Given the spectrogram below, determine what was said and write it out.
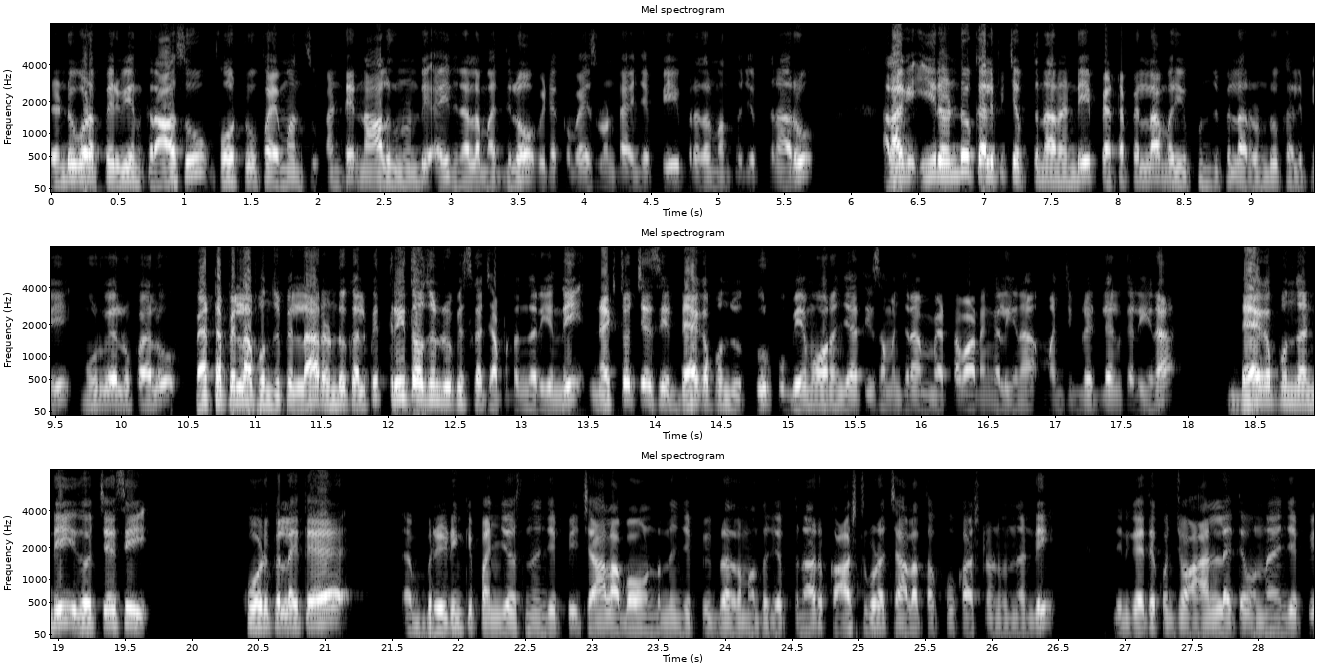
రెండు కూడా Peruvian cross four to five months అంటే నాలుగు నుండి ఐదు నెలల మధ్యలో వీటి యొక్క వయసులు ఉంటాయని చెప్పి బ్రదర్ మనతో చెప్తున్నారు. అలాగే ఈ రెండు కలిపి చెప్తున్నారండి. పెట్టపిల్ల మరియు పుంజుపిల్ల రెండు కలిపి మూడు వేల రూపాయలు పెట్టపిల్ల పుంజుపిల్ల రెండు కలిపి త్రీ థౌసండ్ రూపీస్గా చెప్పడం జరిగింది. నెక్స్ట్ వచ్చేసి డేగ పుంజు తూర్పు భీమవరం జాతికి సంబంధించిన మెట్టవాటం కలిగిన మంచి బ్లడ్ లైన్ కలిగిన డేగ అండి. ఇది వచ్చేసి కోడిపిల్ల అయితే బ్రీడింగ్కి పనిచేస్తుందని చెప్పి చాలా బాగుంటుందని చెప్పి బ్రదర్ మనతో చెప్తున్నారు. కాస్ట్ కూడా చాలా తక్కువ కాస్ట్లోనే ఉందండి. దీనికైతే కొంచెం ఆన్లైన్ అయితే ఉన్నాయని చెప్పి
